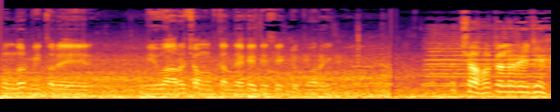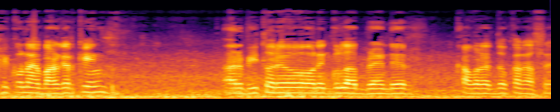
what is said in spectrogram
সুন্দর, ভিতরে ভিউ আরও চমৎকার দেখাইতেছে একটু পরেই। আচ্ছা হোটেলের এই যে কোনায় বার্গার কিং আর ভিতরেও অনেকগুলা ব্র্যান্ডের খাবারের দোকান আছে।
